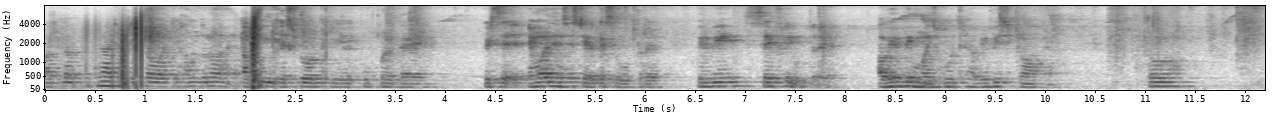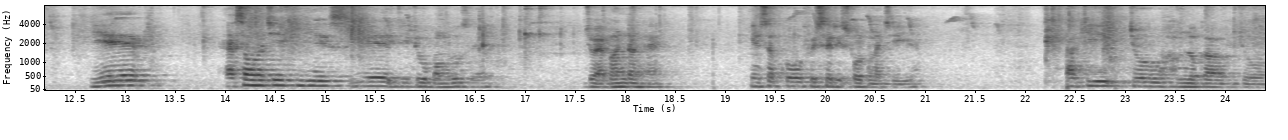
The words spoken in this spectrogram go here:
मतलब इतना अच्छा टिका हुआ कि हम दोनों अभी एक्सप्लोर किए, ऊपर गए, फिर से इमरजेंसी स्टेयर से उतरे, फिर भी सेफली उतरे। अभी भी मज़बूत है, अभी भी स्ट्रॉन्ग है। तो ये ऐसा होना चाहिए कि ये ये जो बंगलोज है, जो अबंडन है, इन सबको फिर से रिस्टोर करना चाहिए। ताकि जो हम लोग का जो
